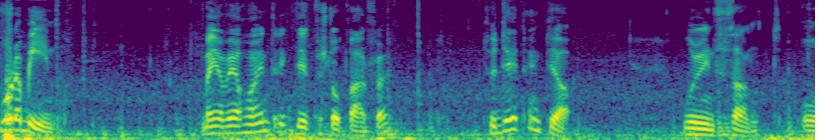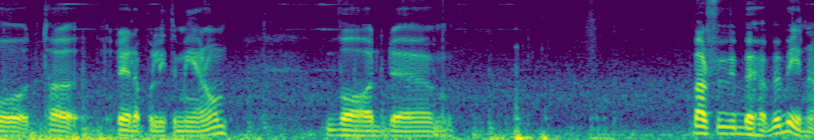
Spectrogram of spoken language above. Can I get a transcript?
våra bin. Men jag har inte riktigt förstått varför. Så det tänkte jag vore intressant att ta reda på lite mer om. Vad eh, varför vi behöver bina.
